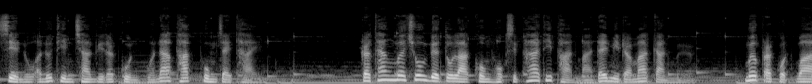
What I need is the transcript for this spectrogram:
เสี่ยหนูอนุทินชาญวีรกุลหัวหน้าพักภูมิใจไทย กระทั่งเมื่อช่วงเดือนตุลาคม 65 ที่ผ่านมาได้มีดราม่าการเมือง เมื่อปรากฏว่า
